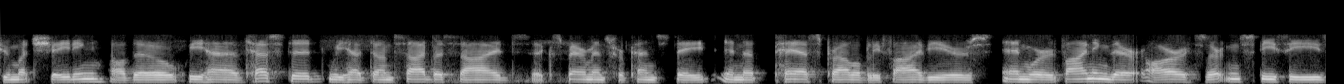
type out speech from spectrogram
too much shading, although we have tested, we have done side by sides experiments for Penn State in the past probably five years, and we're finding there are certain species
